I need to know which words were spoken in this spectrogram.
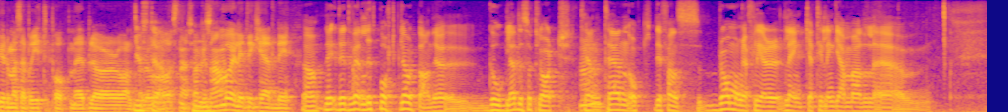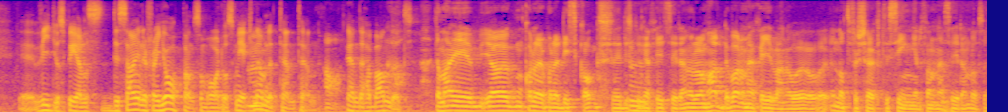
gjorde massa britpop med Blur och allt Just vad det det. var. Och såna saker. Så han var ju lite creddig. Ja, det, det är ett väldigt bortglömt band. Jag googlade såklart Mm. Ten Ten och det fanns bra många fler länkar till en gammal eh, eh, videospelsdesigner från Japan som har då smeknamnet. Mm. Ja. Än det här bandet. De hade, jag kollade på det Discogs, eh, diskografisidan, och de hade bara den här skivan och, och något försök till singel från den här sidan. Då, så.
